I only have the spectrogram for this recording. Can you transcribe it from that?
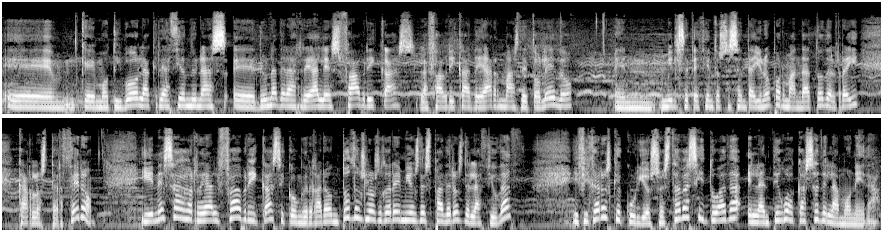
eh, que motivó la creación de, unas, eh, de una de las reales fábricas, la fábrica de armas de Toledo, en 1761 por mandato del rey Carlos III. Y en esa real fábrica se congregaron todos los gremios de espaderos de la ciudad. Y fijaros qué curioso, estaba situada en la antigua Casa de la Moneda.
